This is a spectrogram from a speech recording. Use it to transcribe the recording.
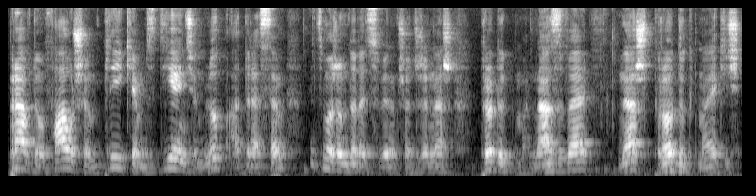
prawdą, fałszem, plikiem, zdjęciem lub adresem, więc możemy dodać sobie na przykład, że nasz produkt ma nazwę, nasz produkt ma jakiś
